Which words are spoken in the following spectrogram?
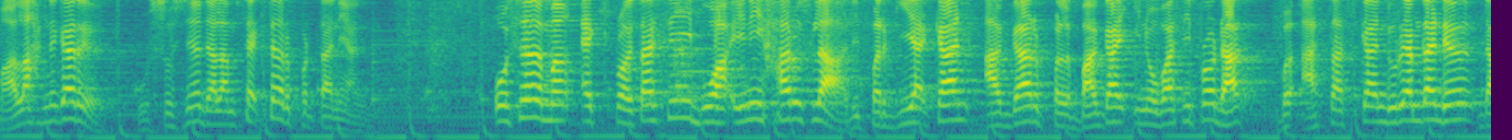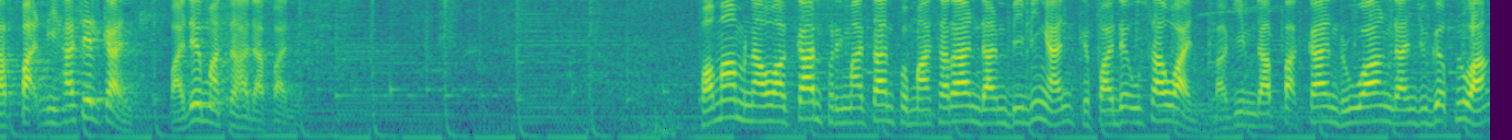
malah negara khususnya dalam sektor pertanian. Usaha mengeksploitasi buah ini haruslah dipergiatkan agar pelbagai inovasi produk berasaskan durian Belanda dapat dihasilkan pada masa hadapan. Fama menawarkan perkhidmatan pemasaran dan bimbingan kepada usahawan bagi mendapatkan ruang dan juga peluang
